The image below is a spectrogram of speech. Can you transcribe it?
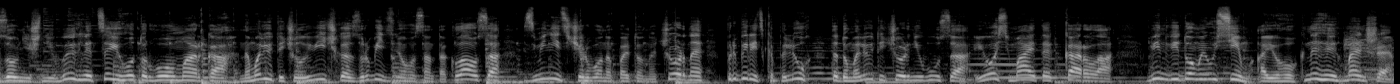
зовнішній вигляд це його торгова марка. Намалюйте чоловічка, зробіть з нього Санта Клауса, змініть червоне пальто на чорне, приберіть капелюх та домалюйте чорні вуса. І ось маєте Карла. Він відомий усім, а його книги менше.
